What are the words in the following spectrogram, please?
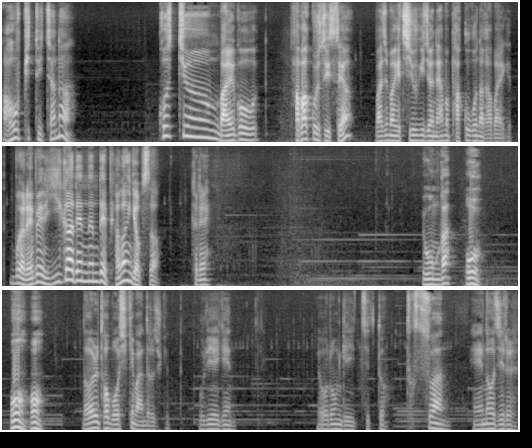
아웃핏도 있잖아. costume 말고 다 바꿀 수 있어요? 마지막에 지우기 전에 한번 바꾸고나 가봐야겠다. 뭐야 레벨 2가 됐는데 변한 게 없어. 그래. 요건가? 오, 오, 오. 널 더 멋있게 만들어주겠다. 우리에겐 요런 게 있지 또 특수한 에너지를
